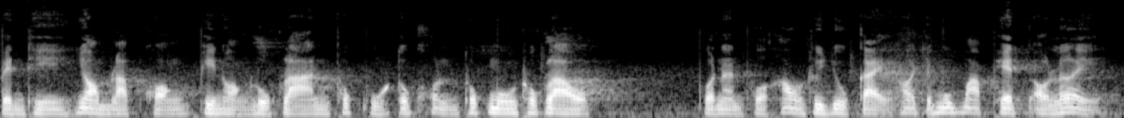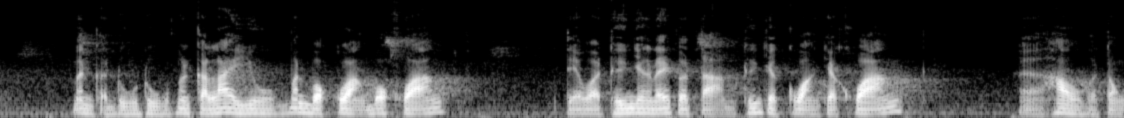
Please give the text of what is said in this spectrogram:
เป็นที่ยอมรับของพี่น้องลูกหลานทุกปู่ทุกคนทุกมูทุกเราพวกนั้นพวกเข้าที่อยู่ไก่เขาจะมุ่มาเพชรเอาเลย มันก็ดูดูมันก็ไล่อยู่ มันบอกกว่างบอกขวาง แต่ว่าถึงอย่างไรก็ตาม ถึงจะกว่างจะขวางเฮ้าก็ต้อง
